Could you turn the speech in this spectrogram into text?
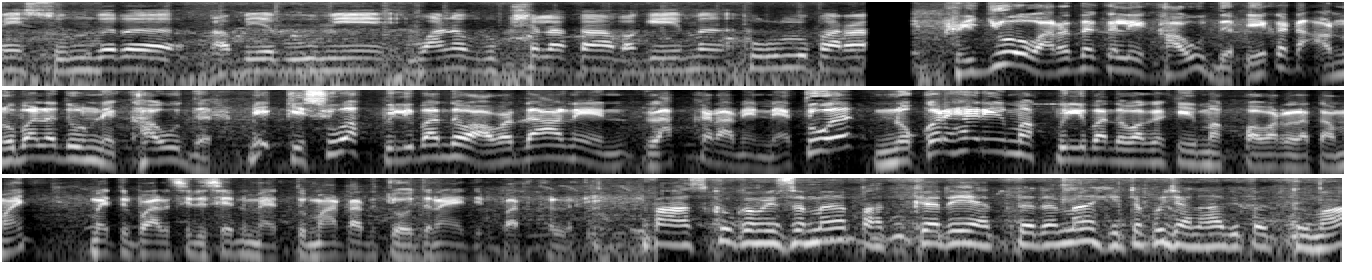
මේ සුන්දර අභයභූමියේ වන වෘක්ෂලතා වගේම පුරුළු පරා රිජුව වරද කළේ කවුද ඒකට අනුබල දුන්නේ කවුද මේ කිසිවක් පිළිබඳව අවධානයෙන් ලක් කරන්නේ නැතුව නොකර හැරීමක් පිළිබඳ වගකීමක් පවරලා තමයි මෛත්‍රීපාල සිරිසේන මැතිතුමාට අද චෝදනා ඉදිරිපත් කළා තියෙන්නේ. පාස්කු කොමිසම පත් කරේ ඇත්තටම හිටපු ජනාධිපතිතුමා.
